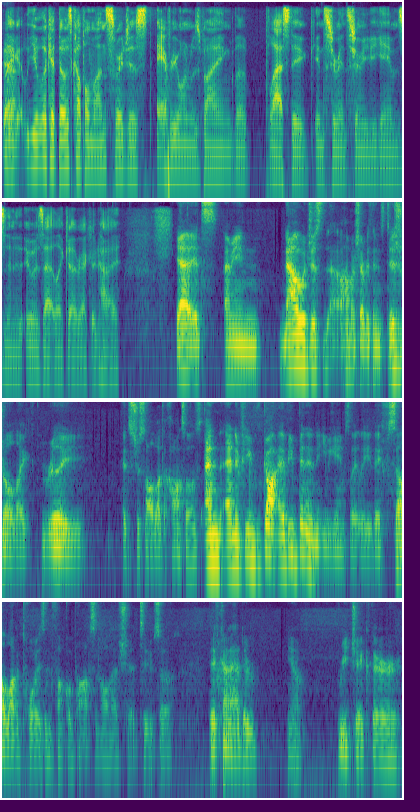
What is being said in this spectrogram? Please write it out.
Like Yeah. you look at those couple months where just everyone was buying the plastic instruments from EB Games, and it was at like a record high. Yeah it's i mean now just how much everything's digital like really it's just all about the consoles and and if you've got if you've been in eb games lately they sell a lot of toys and funko pops and all that shit too so they've kind of had to you know rejig their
